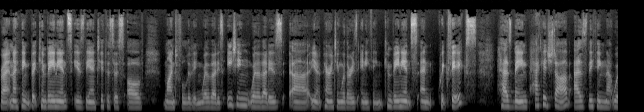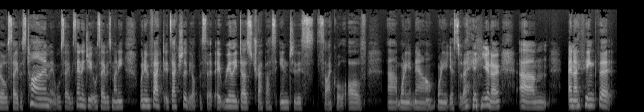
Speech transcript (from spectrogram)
right? And I think that convenience is the antithesis of mindful living, whether that is eating, whether that is, uh, you know, parenting, whether it is anything. Convenience and quick fix has been packaged up as the thing that will save us time, it will save us energy, it will save us money, when in fact it's actually the opposite. It really does trap us into this cycle of um, wanting it now, wanting it yesterday, you know. Um, and I think that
